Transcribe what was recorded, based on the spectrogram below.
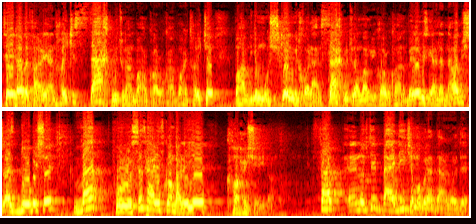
تعداد فرایندهایی که سخت می‌تونن با هم کار بکنن واحدهایی که با هم دیگه مشکل می‌خورن سخت می‌تونن با هم دیگه کار بکنن رو بنویس این عدد 90 بیشتر از دو بشه و پروسه تعریف کن برای کاهش ایران. فر... نکته بعدی که ما باید در مورد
